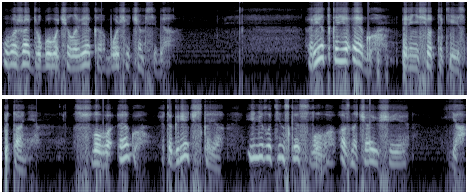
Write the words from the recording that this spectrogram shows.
уважать другого человека больше, чем себя. Редкое эго перенесет такие испытания. Слово «эго» – это греческое или латинское слово, означающее «я».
